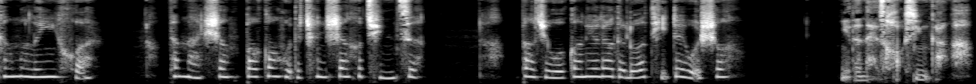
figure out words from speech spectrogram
刚摸了一会儿，他马上剥光我的衬衫和裙子，抱着我光溜溜的裸体对我说：“你的奶子好性感啊，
